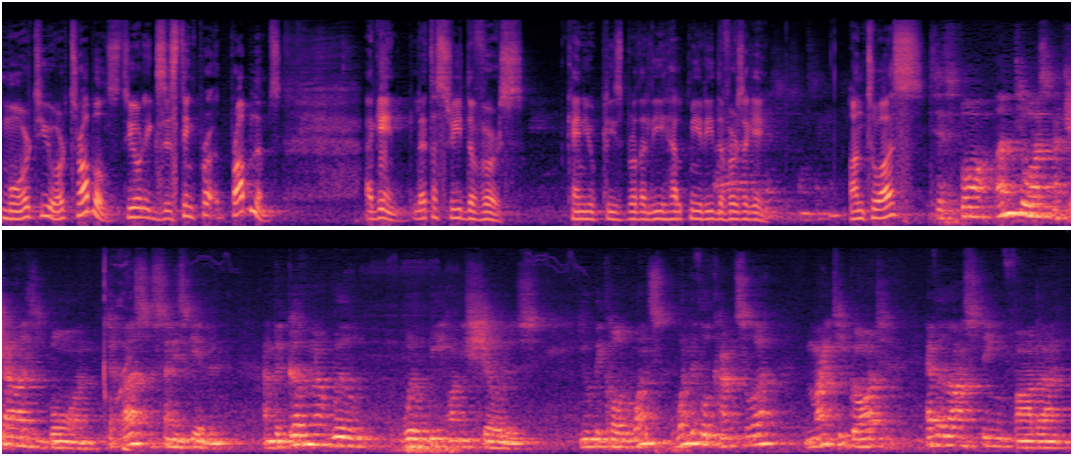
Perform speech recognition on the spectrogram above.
more to your troubles, to your existing pro- problems. Again, let us read the verse. Can you please, Brother Lee, help me read the uh, verse again? Unto us. It says, For unto us a child is born, to us a son is given and the government will, will be on his shoulders. He will be called once Wonderful Counselor, Mighty God, Everlasting Father,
